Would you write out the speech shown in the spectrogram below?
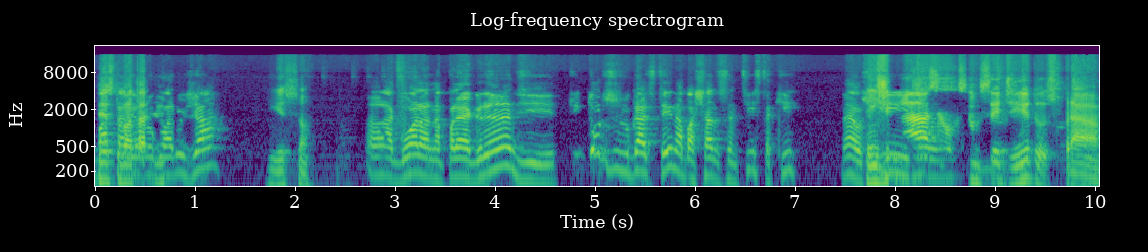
Sexto Batalhão, Batalhão. no Guarujá, Isso. agora na Praia Grande, em todos os lugares tem, na Baixada Santista aqui. Né, tem ginásios que são cedidos para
